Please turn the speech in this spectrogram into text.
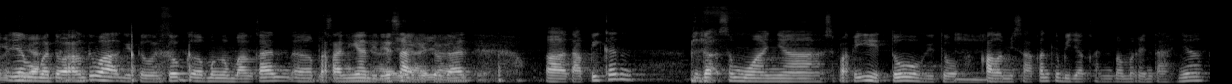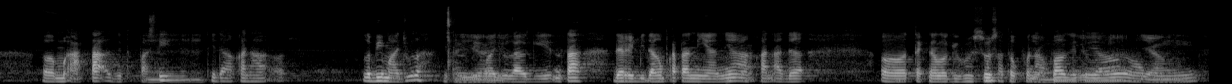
gitu iya, ya. membantu orang tua gitu untuk eh, mengembangkan eh, pertanian di desa Iya, gitu iya, kan. gitu. Eh, tapi kan nggak semuanya seperti itu gitu. Hmm. Kalau misalkan kebijakan pemerintahnya eh, merata gitu, pasti Hmm. tidak akan ha- lebih maju lah gitu, lebih Iya, maju lagi. Entah dari bidang pertaniannya akan ada eh, teknologi khusus ataupun Yang apa gitu ya. gimana? yang Yang-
